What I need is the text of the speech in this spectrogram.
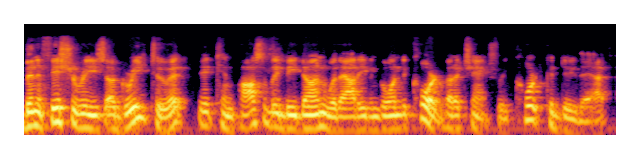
beneficiaries agree to it, it can possibly be done without even going to court, but a chancery court could do that.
